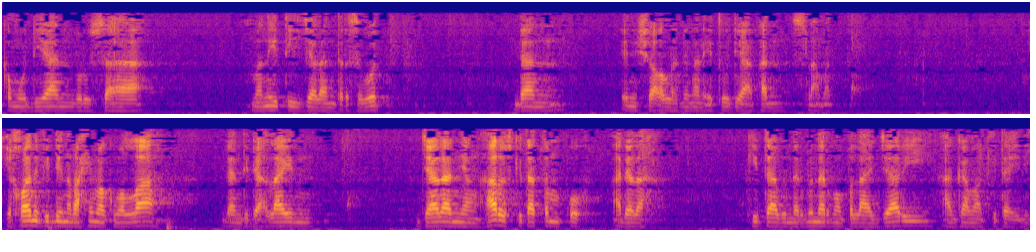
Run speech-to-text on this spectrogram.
kemudian berusaha meniti jalan tersebut dan insya Allah dengan itu dia akan selamat. Ikhwani fiddin rahimakumullah dan tidak lain jalan yang harus kita tempuh adalah kita benar-benar mempelajari agama kita ini.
